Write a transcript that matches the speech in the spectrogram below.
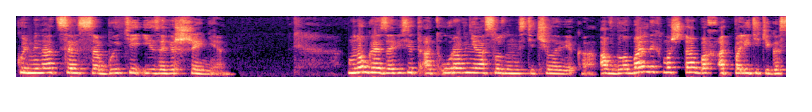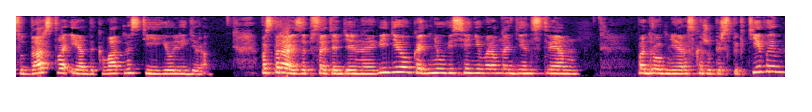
Кульминация событий и завершения. Многое зависит от уровня осознанности человека, а в глобальных масштабах от политики государства и адекватности ее лидера. Постараюсь записать отдельное видео ко дню весеннего равноденствия. подробнее расскажу перспективы,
